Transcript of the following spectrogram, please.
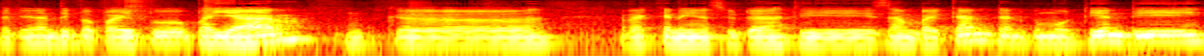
jadi nanti Bapak Ibu bayar ke rekening yang sudah disampaikan dan kemudian di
